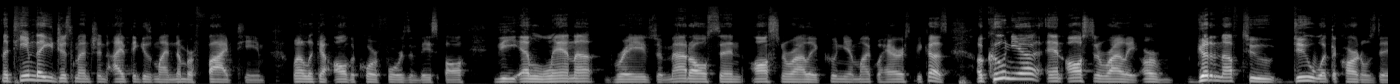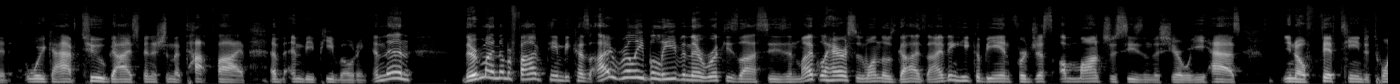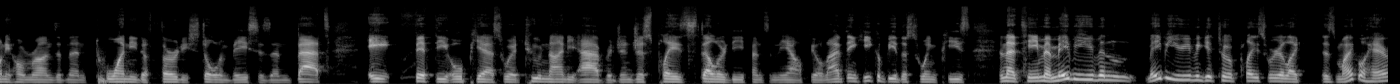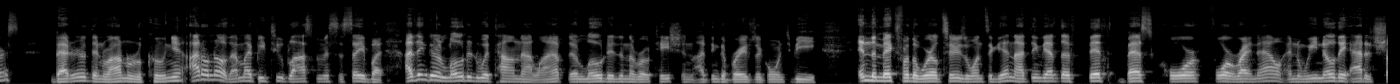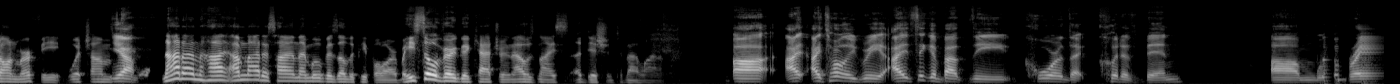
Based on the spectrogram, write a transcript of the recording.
the team that you just mentioned, I think, is my number five team when I look at all the core fours in baseball. The Atlanta Braves with Matt Olson, Austin Riley, Acuna, Michael Harris, because Acuna and Austin Riley are good enough to do what the Cardinals did. We could have two guys finish in the top five of MVP voting. And then they're my number five team because I really believe in their rookies last season. Michael Harris is one of those guys, and I think he could be in for just a monster season this year where he has, you know, 15 to 20 home runs and then 20 to 30 stolen bases and bats 850 OPS with 290 average and just plays stellar defense in the outfield. And I think he could be the swing piece in that team. And maybe even, maybe you even get to a place where you're like, is Michael Harris? Better than Ronald Acuna? I don't know. That might be too blasphemous to say, but I think they're loaded with talent in that lineup. They're loaded in the rotation. I think the Braves are going to be in the mix for the World Series once again. I think they have the fifth best core for right now, and we know they added Sean Murphy, which I'm yeah not on high. I'm not as high on that move as other people are, but he's still a very good catcher, and that was nice addition to that lineup. Uh, I I totally agree. I think about the core that could have been, um, with the Braves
